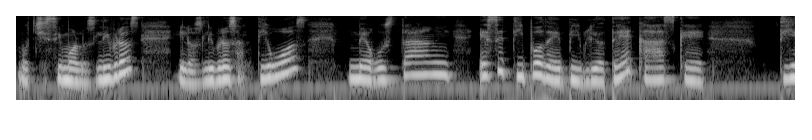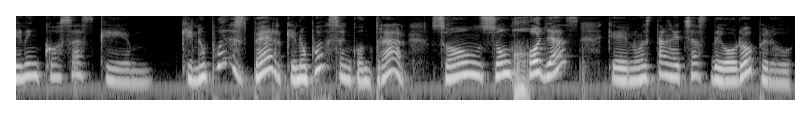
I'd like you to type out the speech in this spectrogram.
muchísimo los libros y los libros antiguos, me gustan ese tipo de bibliotecas que tienen cosas que, que no puedes ver, que no puedes encontrar. Son, son joyas que no están hechas de oro, pero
